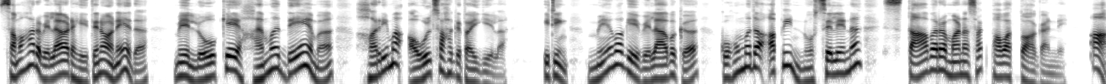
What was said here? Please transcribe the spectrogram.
සමහර වෙලාවට හිතෙනව නේද මේ ලෝකේ හැමදේම හරිම අවුල් සහගතයි කියලා. ඉතින් මේ වගේ වෙලාවක කොහොමද අපි නොසෙලෙන ස්ථාවර මනසක් පවත්වා ගන්නෙ? ආ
